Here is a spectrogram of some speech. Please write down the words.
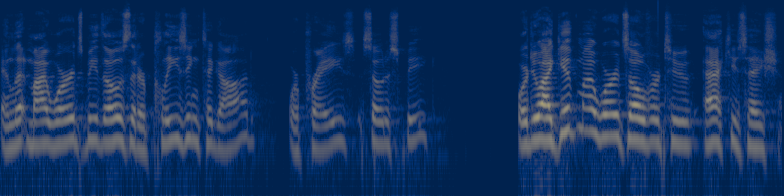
and let my words be those that are pleasing to God or praise, so to speak? Or do I give my words over to accusation?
